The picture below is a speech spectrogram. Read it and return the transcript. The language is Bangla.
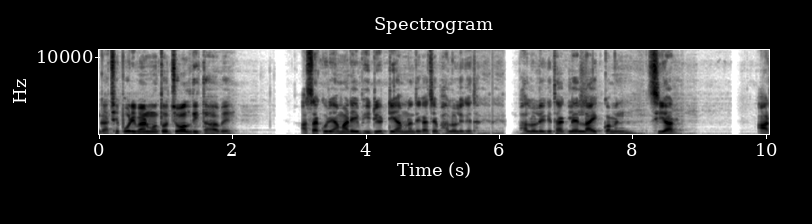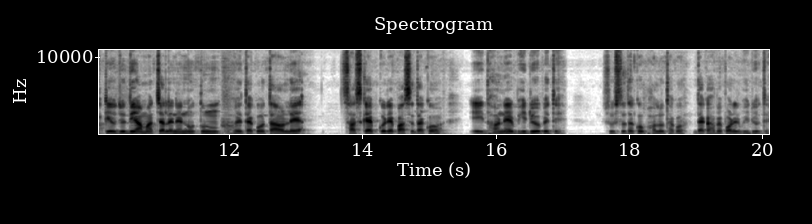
গাছে পরিমাণ মতো জল দিতে হবে। আশা করি আমার এই ভিডিওটি আপনাদের কাছে ভালো লেগে থাকে। ভালো লেগে থাকলে লাইক কমেন্ট শেয়ার আর কেউ যদি আমার চ্যানেলে নতুন হয়ে থাকো, তাহলে সাবস্ক্রাইব করে পাশে থাকো এই ধরনের ভিডিও পেতে। সুস্থ থাকো, ভালো থাকো। দেখা হবে পরের ভিডিওতে।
